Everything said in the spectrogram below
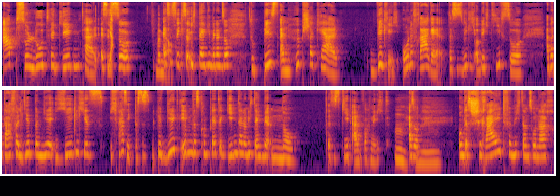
absolute Gegenteil. Es ist ja, so, bei mir es auch. ist wirklich so, ich denke mir dann so, du bist ein hübscher Kerl. Wirklich, ohne Frage. Das ist wirklich objektiv so. Aber da verliert bei mir jegliches ich weiß nicht, das ist, bewirkt eben das komplette Gegenteil und ich denke mir, no, das ist, geht einfach nicht. Mhm. Also, und es schreit für mich dann so nach,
